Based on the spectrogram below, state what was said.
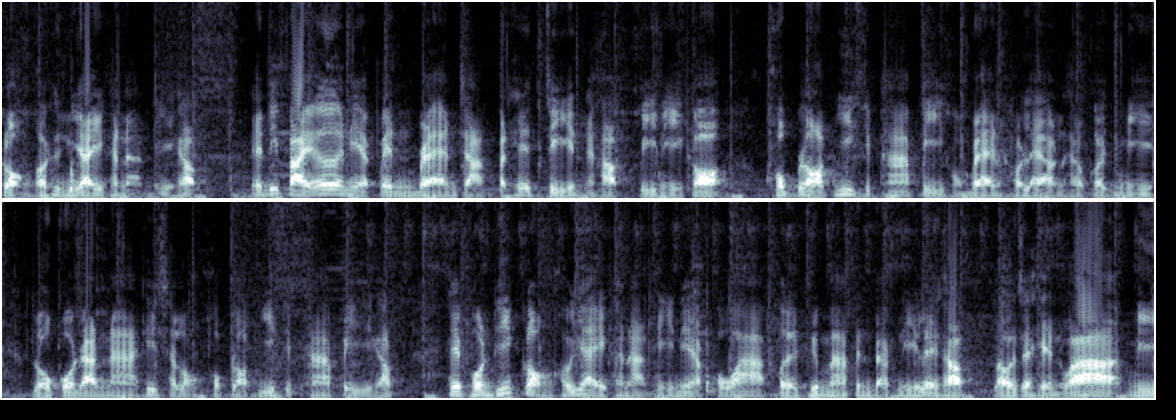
กล่องเขาถึงใหญ่ขนาดนี้ครับ Edifier เนี่ยเป็นแบรนด์จากประเทศจีนนะครับ ปีนี้ก็ ครบรอบ 25 ปีของแบรนด์เขาแล้วนะครับก็จะมีโลโก้ด้านหน้าที่ฉลองครบรอบ 25 ปีครับเหตุผลที่กล่องเขาใหญ่ขนาดนี้เนี่ยเพราะว่าเปิดขึ้นมาเป็นแบบนี้เลยครับ เราจะเห็นว่ามี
